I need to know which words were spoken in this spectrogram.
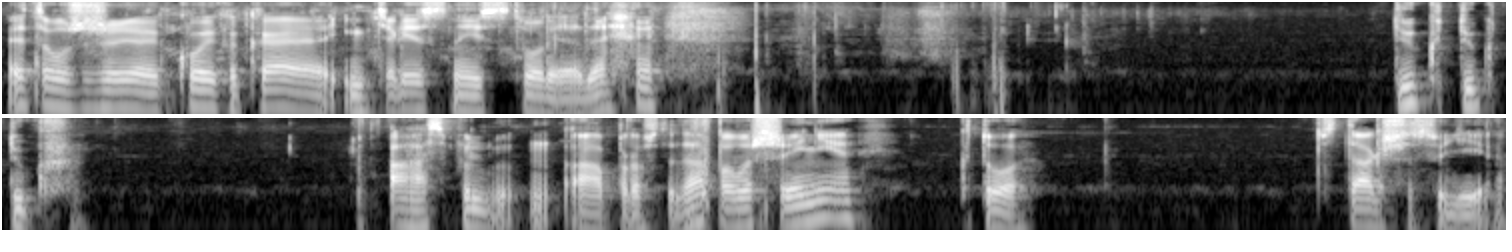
Это уже кое-какая интересная история, да? Тук-тук-тук. А, спуль... а, просто, да? Повышение. Кто? Старший судья.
